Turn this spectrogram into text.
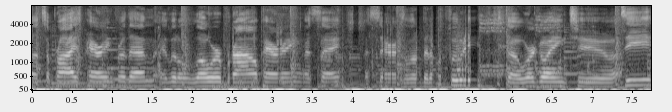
uh, surprise pairing for them, a little lower brow pairing, let's say. Uh, Sara's a little bit of a foodie, so we're going to see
